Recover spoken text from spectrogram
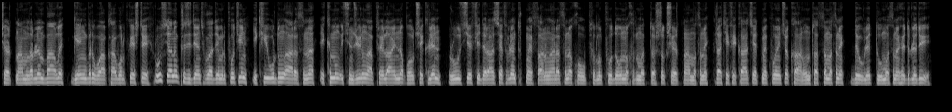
şertnamalar bilen bagly geň bir waka bolup geçdi. Russiýanyň Prezidenti Wladimir Putin iki ýurduň arasynda iki müň üçünji ýylyň aprel aýynda gol çekilen Russiýa Federasiýasy bilen Türkmenistanyň arasynda howpsuzlyk pudagynda hyzmatdaşlyk şertnamasyny ratifikasiýa etmek boýunça kanun taslamasyny Döwlet Dumasyna hödürledi.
